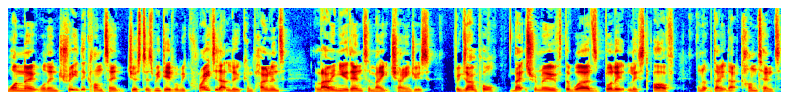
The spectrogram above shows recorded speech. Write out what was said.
OneNote will then treat the content just as we did when we created that loop component, allowing you then to make changes. For example, let's remove the words bullet list of and update that content.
